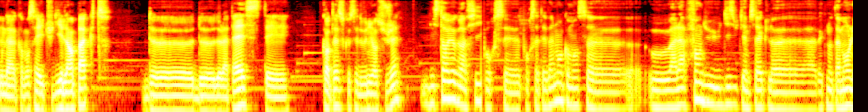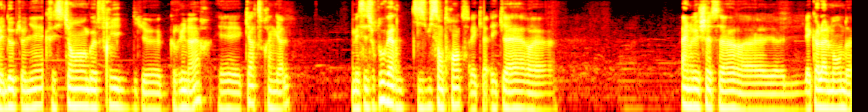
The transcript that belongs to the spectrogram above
on a commencé à étudier l'impact de, de, de, la peste et quand est-ce que c'est devenu un sujet? L'historiographie pour, cet événement commence euh, à la fin du XVIIIe siècle, euh, avec notamment les deux pionniers, Christian Gottfried Gruner et Kurt Sprengel. Mais c'est surtout vers 1830, avec Ecker, euh, Heinrich Hesser, l'école allemande,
